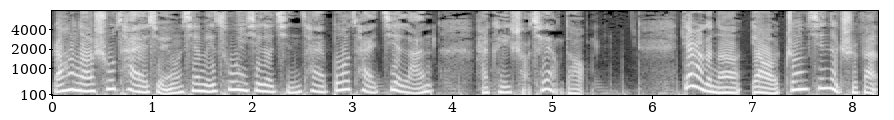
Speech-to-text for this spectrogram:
然后呢，蔬菜选用纤维粗一些的芹菜、菠菜、芥蓝，还可以少切两刀。第二个呢，要专心的吃饭。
